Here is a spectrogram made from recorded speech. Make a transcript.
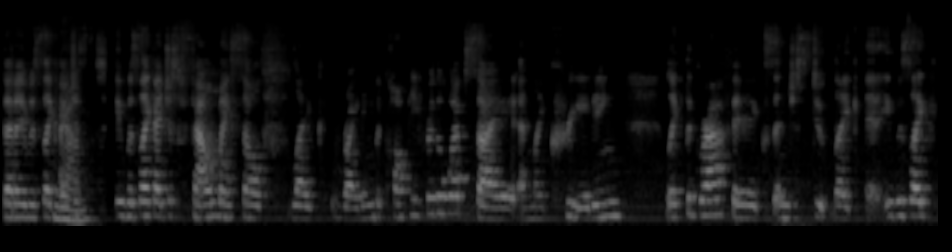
that I was like, yeah. I just, it was like I just found myself like writing the copy for the website and like creating like the graphics and just do like it was like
